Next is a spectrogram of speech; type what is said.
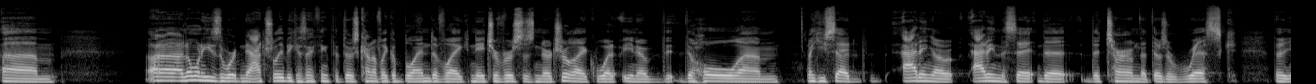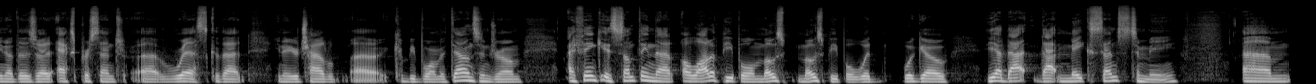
um, I don't want to use the word naturally because I think that there's kind of like a blend of like nature versus nurture like what you know the, the whole um, like you said adding a adding the say the the term that there's a risk that you know there's an X percent uh, risk that you know your child uh, could be born with Down syndrome I think is something that a lot of people, most most people would would go, yeah, that that makes sense to me. Um,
